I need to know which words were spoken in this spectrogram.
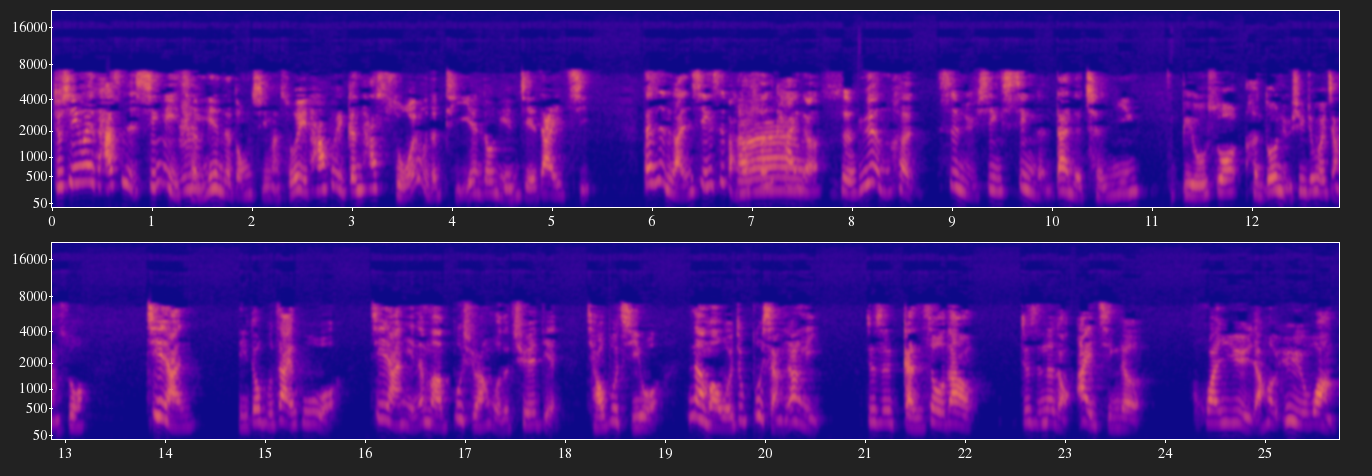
就是因为它是心理层面的东西嘛，所以它会跟他所有的体验都连接在一起。但是男性是把它分开的，是。怨恨是女性性冷淡的成因。比如说，很多女性就会讲说，既然你都不在乎我，既然你那么不喜欢我的缺点，瞧不起我，那么我就不想让你就是感受到就是那种爱情的欢愉，然后欲望，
